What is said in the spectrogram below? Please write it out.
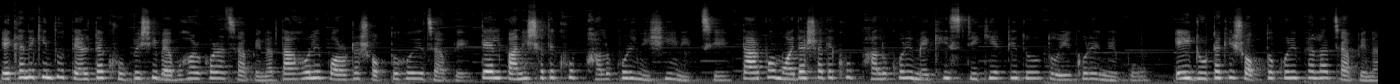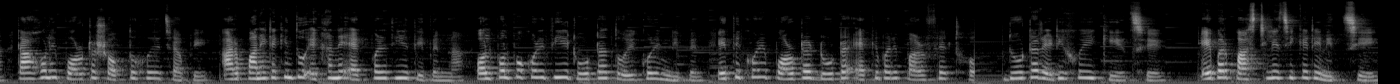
এখানে কিন্তু তেলটা খুব বেশি ব্যবহার করা যাবে না, তাহলে পরোটা শক্ত হয়ে যাবে। তেল পানির সাথে খুব ভালো করে মিশিয়ে নিচ্ছে। তারপর ময়দার সাথে খুব ভালো করে মেখে স্টিকি একটি ডো তৈরি করে নেব। এই ডোটাকে শক্ত করে ফেলা যাবে না, তাহলে পরোটা শক্ত হয়ে যাবে। আর পানিটা কিন্তু এখানে একবারে দিয়ে দেবেন না। অল্প অল্প করে দিয়ে ডোটা তৈরি করে নেবেন। এতে করে পরোটার ডোটা একেবারে পারফেক্ট হবে ডোটা রেডি হয়ে গিয়েছে। এবার পাঁচটি লেচি কেটে নিচ্ছে।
